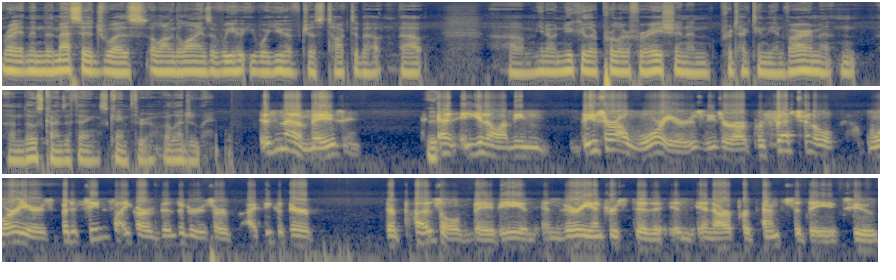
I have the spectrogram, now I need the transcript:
Right. And then the message was along the lines of we, what you have just talked about, about, um, you know, nuclear proliferation and protecting the environment and, and those kinds of things came through, allegedly. Isn't that amazing? It- and you know, I mean, these are our warriors. These are our professional warriors. But it seems like our visitors are. I think that they're they're puzzled, maybe, and, and very interested in, in our propensity to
